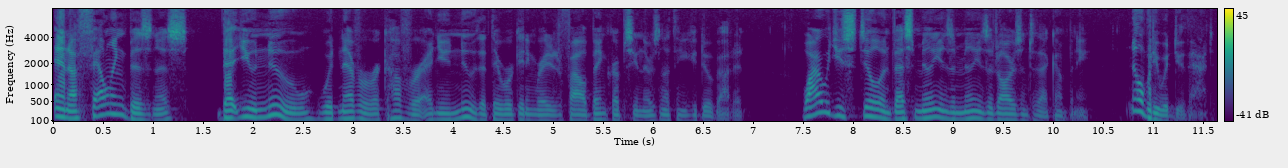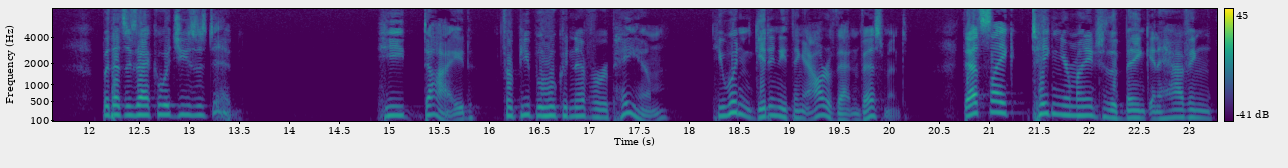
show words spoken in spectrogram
in a failing business that you knew would never recover and you knew that they were getting ready to file bankruptcy and there was nothing you could do about it? Why would you still invest millions and millions of dollars into that company? Nobody would do that. But that's exactly what Jesus did. He died for people who could never repay him he wouldn't get anything out of that investment. That's like taking your money to the bank and having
